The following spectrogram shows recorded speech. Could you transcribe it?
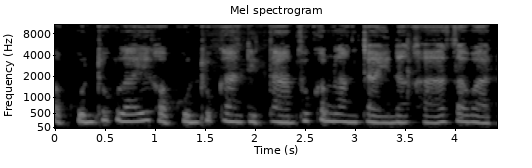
ขอบคุณทุกไลค์ ขอบคุณทุกการติดตามทุกกำลังใจนะคะ สวัสดี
